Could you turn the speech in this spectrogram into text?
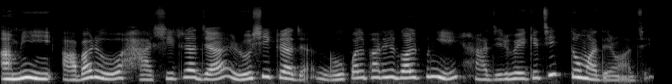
আমি আবারও হাসির রাজা, রসিক রাজা গোপাল ভাঁড়ের গল্প নিয়ে হাজির হয়ে গেছি তোমাদের মাঝে।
